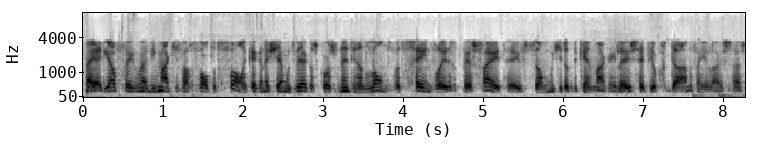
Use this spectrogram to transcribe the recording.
Nou ja, die afweging die maak je van geval tot geval. Kijk, en als jij moet werken als correspondent in een land wat geen volledige persvrijheid heeft... dan moet je dat bekendmaken in je lezen. Dat heb je ook gedaan van je luisteraars.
